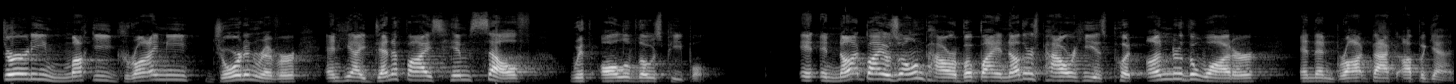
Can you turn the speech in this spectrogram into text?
dirty, mucky, grimy Jordan River, and he identifies himself with all of those people. And, and, not by his own power, but by another's power, he is put under the water and then brought back up again.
